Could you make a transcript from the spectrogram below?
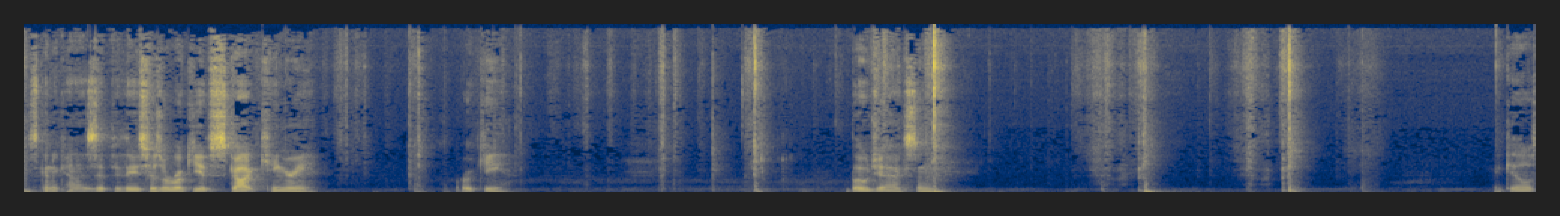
Just going to kind of zip through these. Here's a rookie of Scott Kingery. Rookie. Bo Jackson. Miguel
